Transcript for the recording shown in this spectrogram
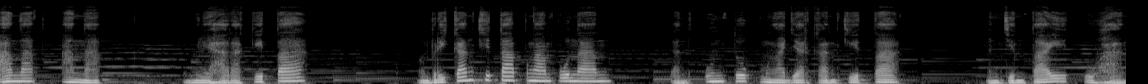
anak-anak, memelihara kita, memberikan kita pengampunan, dan untuk mengajarkan kita mencintai Tuhan.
